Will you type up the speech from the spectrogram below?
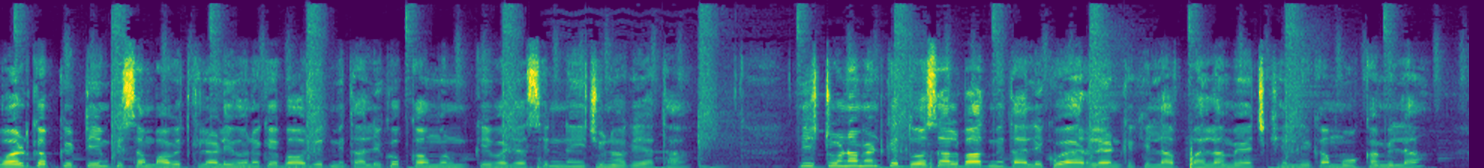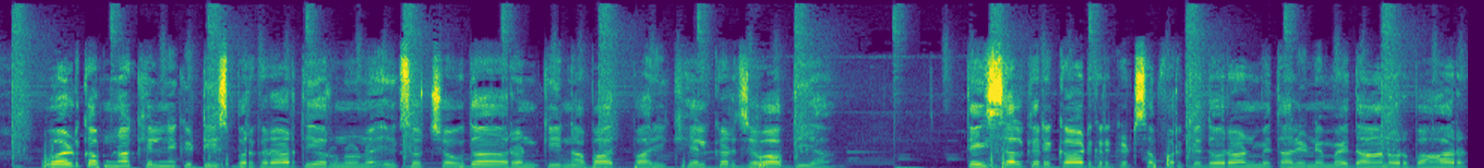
वर्ल्ड कप की टीम की संभावित खिलाड़ी होने के बावजूद मिताली को कम उम्र की वजह से नहीं चुना गया था। इस टूर्नामेंट के दो साल बाद मिताली को आयरलैंड के खिलाफ पहला मैच खेलने का मौका मिला। वर्ल्ड कप न खेलने की टीस बरकरार थी और उन्होंने 114 रन की नाबाद पारी खेलकर जवाब दिया। तेईस साल के रिकॉर्ड क्रिकेट सफ़र के दौरान मिताली ने मैदान और बाहर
